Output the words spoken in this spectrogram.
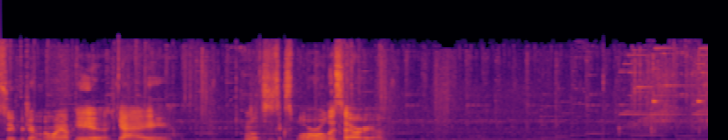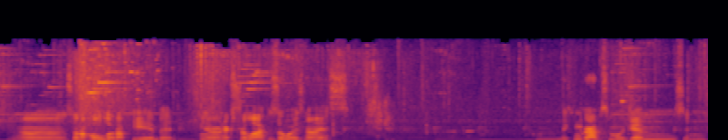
Super jump my way up here. Yay! And let's just explore all this area. Uh, it's not a whole lot up here, but, you know, an extra life is always nice. Mm, we can grab some more gems and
